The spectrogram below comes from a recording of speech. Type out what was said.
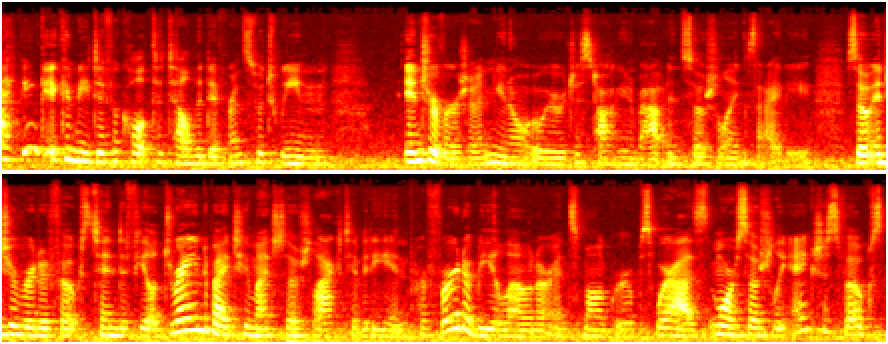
I think it can be difficult to tell the difference between introversion, you know, what we were just talking about, and social anxiety. So, introverted folks tend to feel drained by too much social activity and prefer to be alone or in small groups, whereas more socially anxious folks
